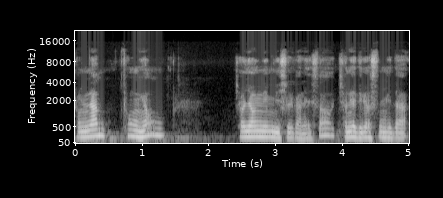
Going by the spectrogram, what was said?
경남 통영 전영림 미술관에서 전해드렸습니다.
